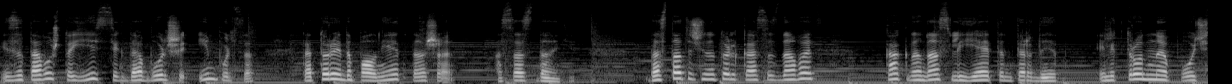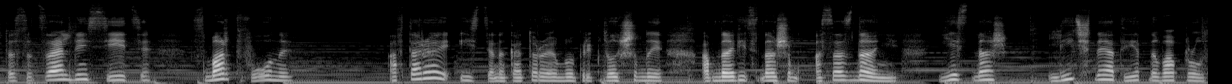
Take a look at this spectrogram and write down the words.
из-за того, что есть всегда больше импульсов, которые наполняют наше осознание. Достаточно только осознавать, как на нас влияет интернет, электронная почта, социальные сети, смартфоны. А вторая истина, которую мы приглашены обновить в нашем осознании, есть наш личный ответ на вопрос,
